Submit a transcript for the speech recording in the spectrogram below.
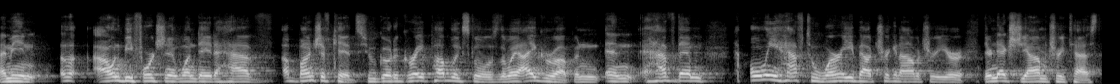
I mean, I want to be fortunate one day to have a bunch of kids who go to great public schools the way I grew up and, and have them only have to worry about trigonometry or their next geometry test.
